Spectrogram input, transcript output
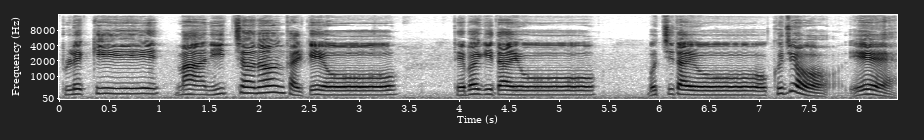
블랙킷 12,000원 갈게요. 대박이다요. 멋지다요. 그죠? 예.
